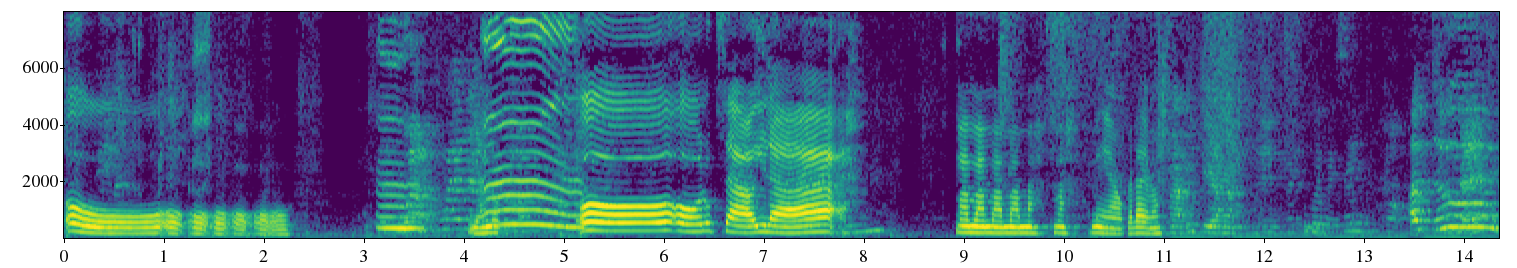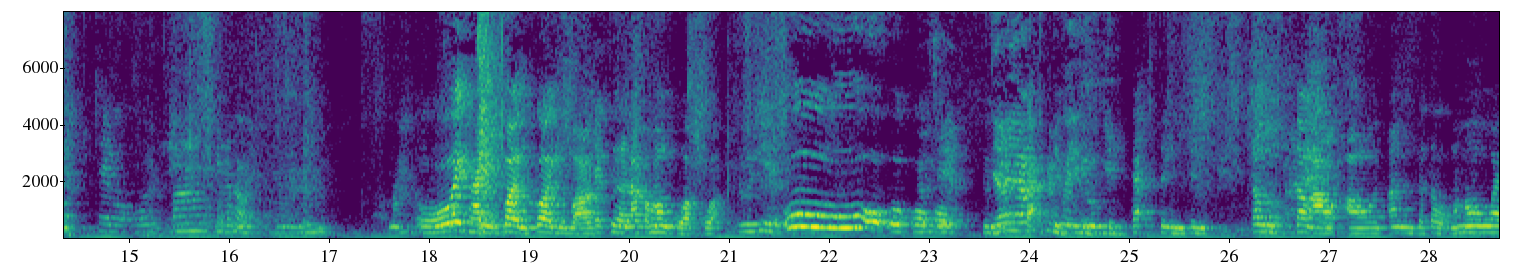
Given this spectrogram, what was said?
โอ้โอ้โอ้โอ้โอ้โอ้โอ้ยังลูกโอ้โอ้ลูกสาวอีหละมามามามามามาแม่เอาก็ได้มา โอ้ยคันก้อยก้อยอยู่เบาจะเครือแล้วก็ห้องกลัวกลัวดูสิโอ้โอ้โอ้โอ้โอ้เดี๋ยวนะกะให้ตึงไปตึดูงกินกะตึงตึงต้องต้องเอาเอาอันกระโตกมาห้องไว้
